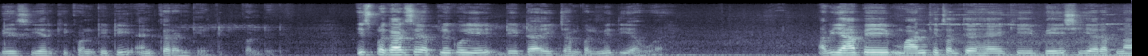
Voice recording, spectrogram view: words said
बेस ईयर की क्वांटिटी एंड करंट ईयर की क्वांटिटी इस प्रकार से अपने को ये डेटा एग्जाम्पल में दिया हुआ है अब यहाँ पे मान के चलते हैं कि बेस ईयर अपना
